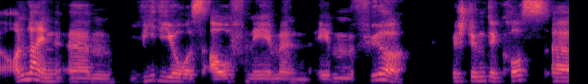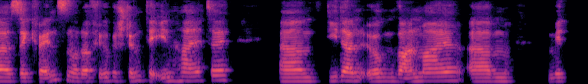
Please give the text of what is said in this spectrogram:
Online-Videos ähm, aufnehmen, eben für bestimmte Kurssequenzen oder für bestimmte Inhalte ähm, die dann irgendwann mal ähm, mit,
